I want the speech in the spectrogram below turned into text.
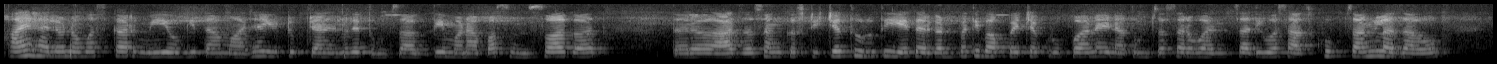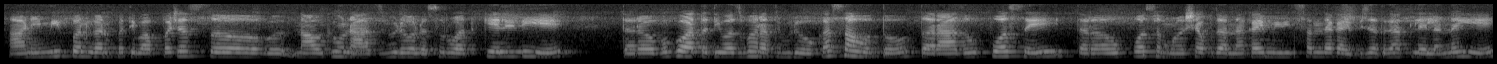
हाय हॅलो नमस्कार. मी योगिता. माझ्या यूट्यूब चॅनलमध्ये तुमचं अगदी मनापासून स्वागत. तर आज संकष्टी चतुर्थी आहे तर गणपती बाप्पाच्या कृपाने ना तुमचा सर्वांचा दिवस आज खूप चांगला जावो. आणि मी पण गणपती बाप्पाच्याच नाव घेऊन आज व्हिडिओला सुरुवात केलेली आहे. तर बघू आता दिवसभरात व्हिडिओ कसा होतो. तर आज उपवास आहे. तर उपवासामुळे शब्दांना काही मी संध्याकाळी भिजत घातलेला नाही आहे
